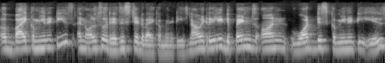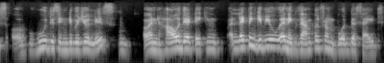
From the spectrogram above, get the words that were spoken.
uh, by communities and also resisted by communities. Now it really depends on what this community is who this individual is and how they're taking let me give you an example from both the sides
